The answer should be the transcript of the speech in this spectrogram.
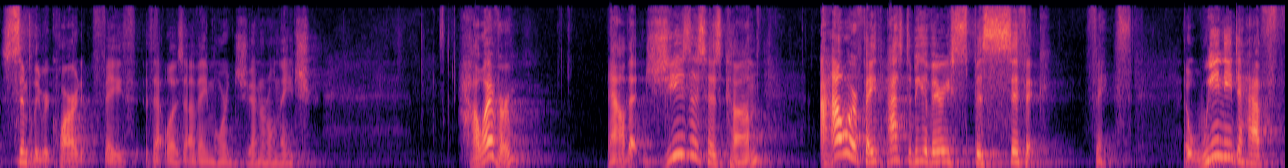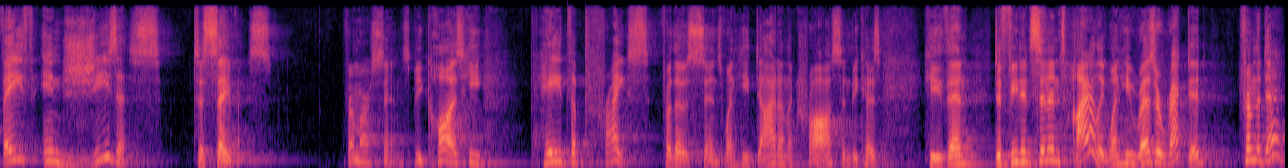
simply required faith that was of a more general nature. However, now that Jesus has come, our faith has to be a very specific faith. That we need to have faith in Jesus to save us from our sins because he paid the price for those sins when he died on the cross and because he then defeated sin entirely when he resurrected from the dead.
